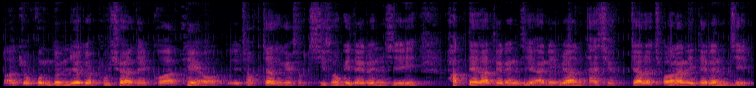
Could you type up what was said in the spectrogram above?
어, 조금 눈여겨 보셔야 될 것 같아요. 적자가 계속 지속이 되는지, 확대가 되는지, 아니면 다시 흑자로 전환이 되는지,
